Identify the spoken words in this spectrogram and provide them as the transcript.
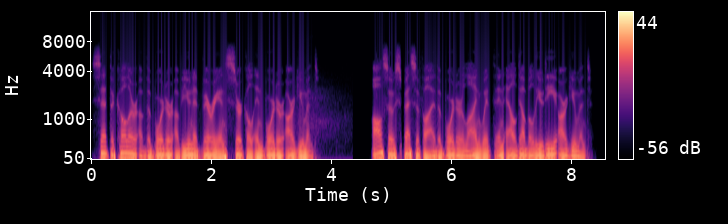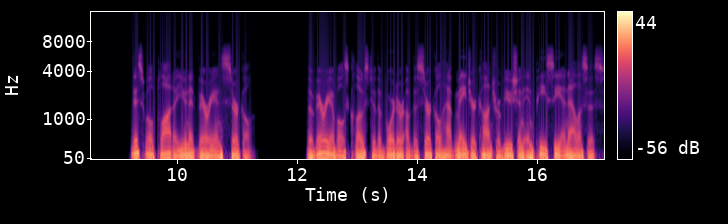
Set the color of the border of unit variance circle in border argument. Also specify the border line width in LWD argument. This will plot a unit variance circle. The variables close to the border of the circle have major contribution in PC analysis.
